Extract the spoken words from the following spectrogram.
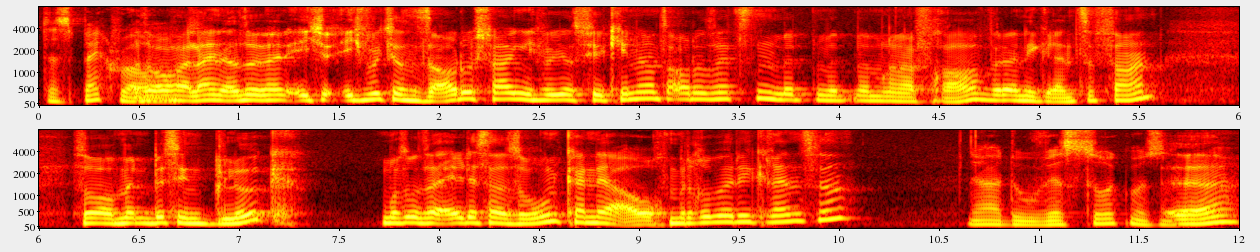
das Background. Also auch allein, also ich, ich würde jetzt ins Auto steigen, ich würde jetzt vier Kinder ins Auto setzen mit, mit, mit meiner Frau, würde an die Grenze fahren. So, mit ein bisschen Glück muss unser ältester Sohn, kann der auch mit rüber die Grenze. ja, du wirst zurück müssen. Ja.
